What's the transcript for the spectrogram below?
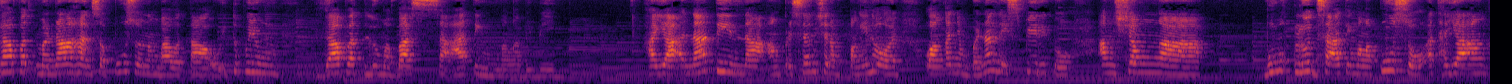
dapat manahan sa puso ng bawat tao. Ito po yung dapat lumabas sa ating mga bibig. Hayaan natin na ang presensya ng Panginoon o ang kanyang banal na espiritu ang siyang ah, bumuklod sa ating mga puso at hayaang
